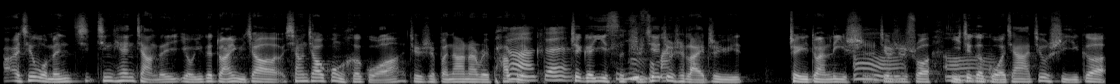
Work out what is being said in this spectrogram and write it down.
而且我们今今天讲的有一个短语叫“香蕉共和国”，就是 “banana republic”，、啊对这个意思直接就是来自于这一段历史，哦就是说你这个哦国家就是一个。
